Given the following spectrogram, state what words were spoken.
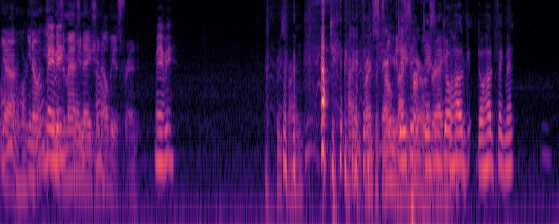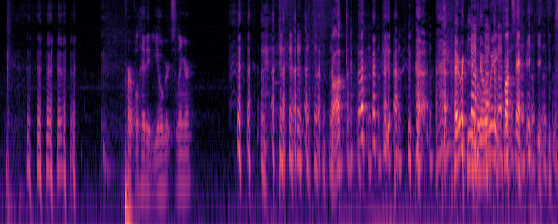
I have a Yeah, hard you know, time. in Maybe. his imagination, Maybe. Oh. I'll be his friend. maybe. who's friend. I ain't friends with Stroking anybody Jason, Jason, go hug, go hug Figment. Purple-headed yogurt slinger. Fuck. I don't even know what the fuck that means.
